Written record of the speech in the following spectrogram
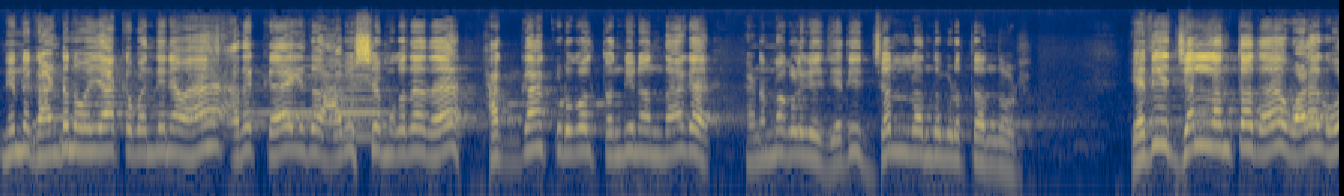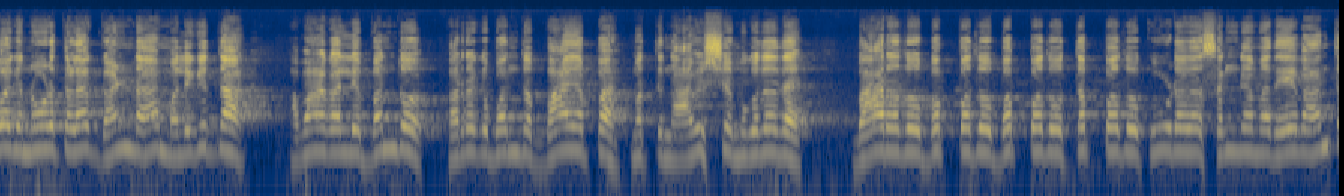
ನಿನ್ನ ಗಂಡನ ಒಯ್ಯಾಕ ಬಂದಿನವ ಅದಕ್ಕೆ ಇದು ಆವಿಷ್ಯ ಮುಗದದ. ಹಗ್ಗ ಕುಡುಗೋಲ್ ತಂದಿನ ಅಂದಾಗ ಹೆಣ್ಮಗಳಿಗೆ ಎದಿ ಜಲ್ ಅಂದು ಬಿಡುತ್ತ ನೋಡ್ರಿ. ಎದಿ ಜಲ್ ಅಂತದ ಒಳಗೆ ಹೋಗಿ ನೋಡ್ತಾಳ ಗಂಡ ಮಲಗಿದ್ದ. ಅವಾಗ ಅಲ್ಲಿ ಬಂದು ಹೊರಗೆ ಬಂದು ಬಾಯಪ್ಪ, ಮತ್ತೆ ನಾವಿಷ್ಯ ಮುಗಿದದೆ, ಬಾರದು, ಬಪ್ಪದು ಬಪ್ಪದು, ತಪ್ಪದು ಕೂಡದ ಸಂಗಮ ದೇವ ಅಂತ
